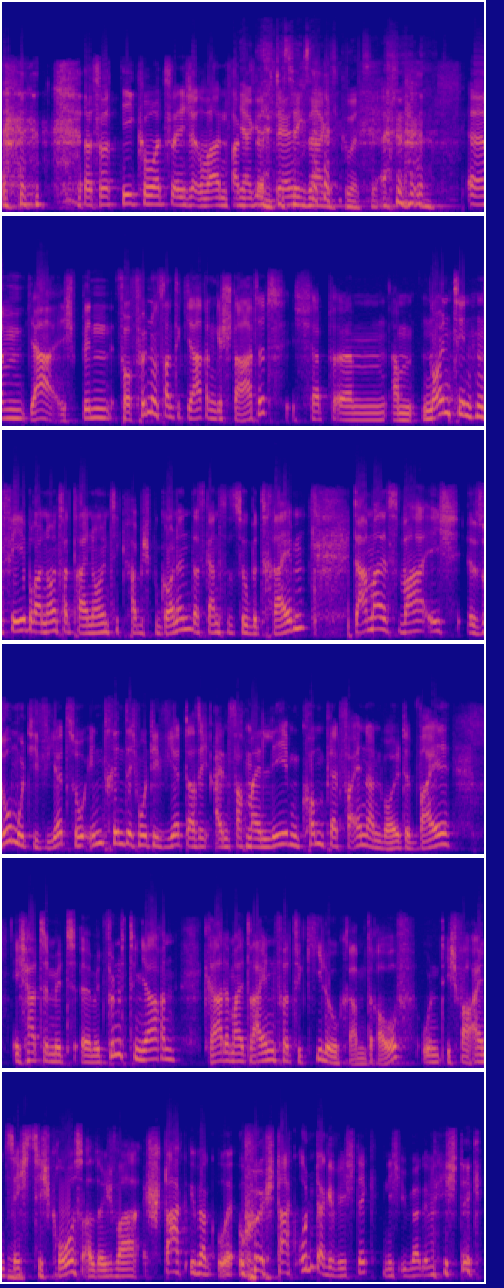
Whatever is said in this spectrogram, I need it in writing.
das wird nie kurz, wenn ich darüber anfange. Ja, deswegen sage ich kurz. Ja. Ähm, ja, ich bin vor 25 Jahren gestartet. Ich habe ähm, am 19. Februar 1993 habe ich begonnen, das Ganze zu betreiben. Damals war ich so motiviert, so intrinsisch motiviert, dass ich einfach mein Leben komplett verändern wollte, weil ich hatte mit, äh, mit 15 Jahren gerade mal 43 Kilogramm drauf und ich war 1,60 groß, also ich war stark über, stark untergewichtig, nicht übergewichtig.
